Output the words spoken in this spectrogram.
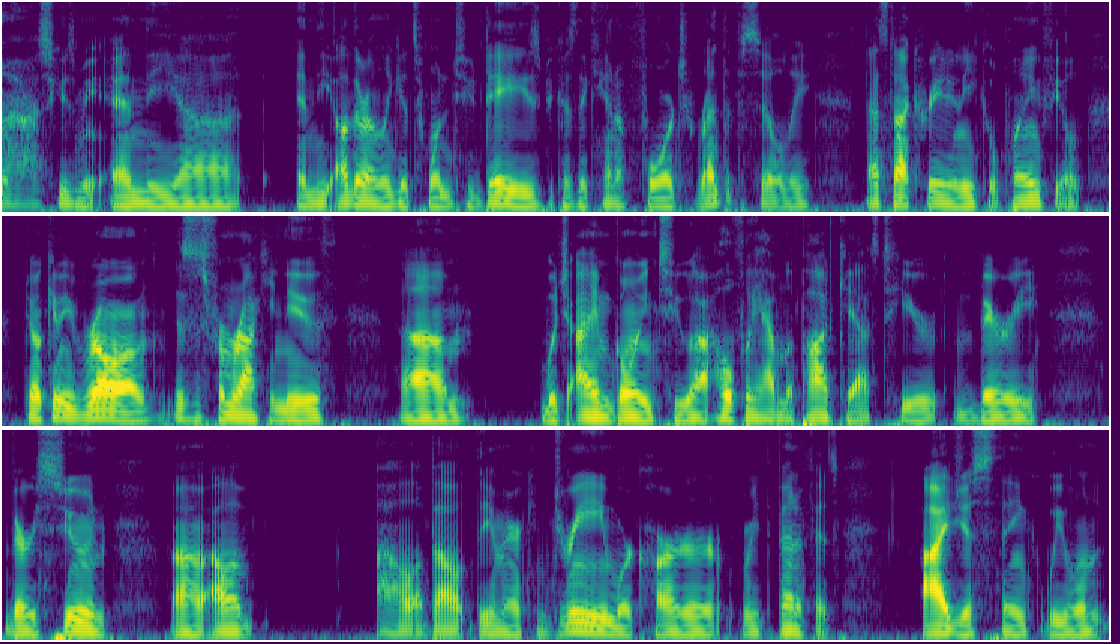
uh, excuse me, and the uh, and the other only gets one to two days because they can't afford to rent the facility, that's not creating an equal playing field. Don't get me wrong. This is from Rocky Newth. Um, which I am going to uh, hopefully have on the podcast here very, very soon. Uh, all, all about the American dream, work harder, reap the benefits. I just think we will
